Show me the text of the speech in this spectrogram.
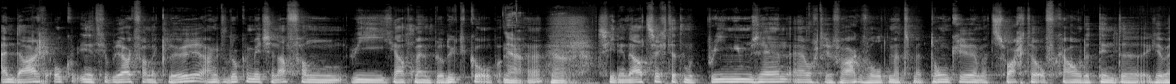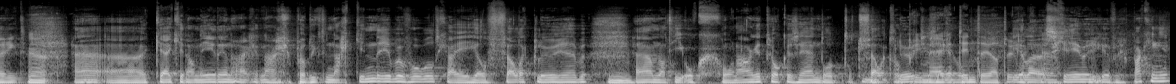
en daar ook in het gebruik van de kleuren hangt het ook een beetje af van wie gaat mijn product kopen. Ja, hè. ja. Als je inderdaad zegt het moet premium zijn, hè, wordt er vaak bijvoorbeeld met, met donkere, met zwarte of gouden tinten gewerkt. Ja. Hè, eh, kijk je dan eerder naar, naar producten naar kinderen bijvoorbeeld, ga je heel felle kleuren hebben. hè, omdat die ook gewoon aangetrokken zijn tot, tot felle Hmm. Kleurtjes. primaire tinten, ja, tuurlijk, Hele ja. schreeuwerige verpakkingen.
